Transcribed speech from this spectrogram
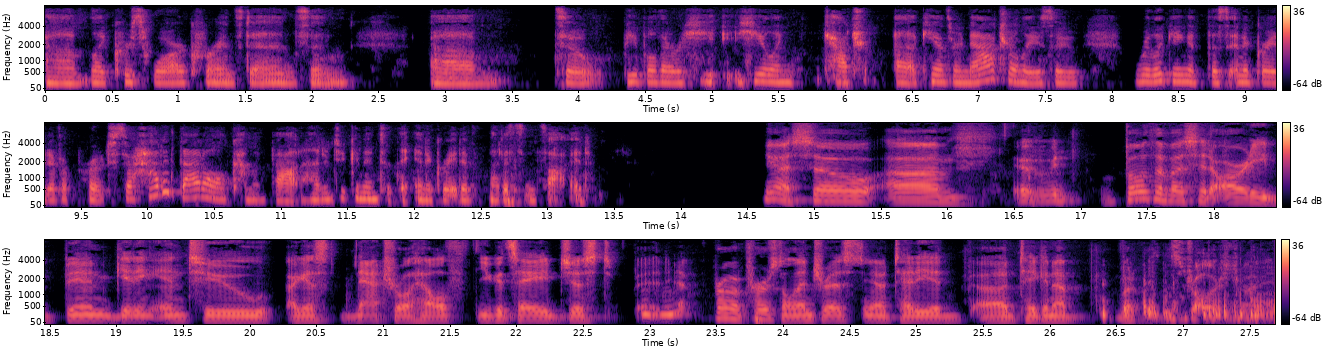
um, like Chris Wark, for instance, and um, so people that are he- healing cat- uh, cancer naturally. So we're looking at this integrative approach. So how did that all come about? How did you get into the integrative medicine side? Yeah, so um, it, both of us had already been getting into, I guess, natural health. You could say just mm-hmm. from a personal interest. You know, Teddy had uh, taken up what stroller strides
